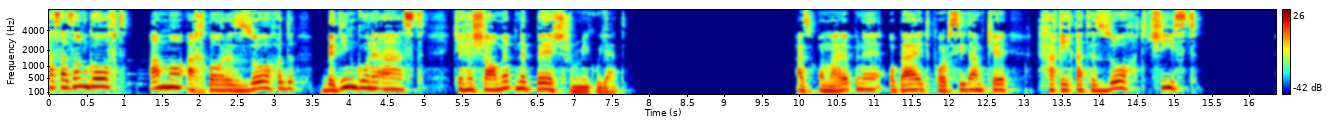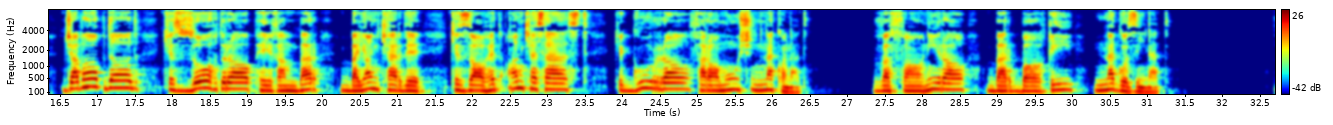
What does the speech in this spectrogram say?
پس از آن گفت اما اخبار زهد بدین گونه است که هشام ابن بشر می‌گوید. از عمر ابن عبید پرسیدم که حقیقت زهد چیست؟ جواب داد که زهد را پیغمبر بیان کرده که زاهد آن کس است که گور را فراموش نکند و فانی را بر باقی نگزیند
